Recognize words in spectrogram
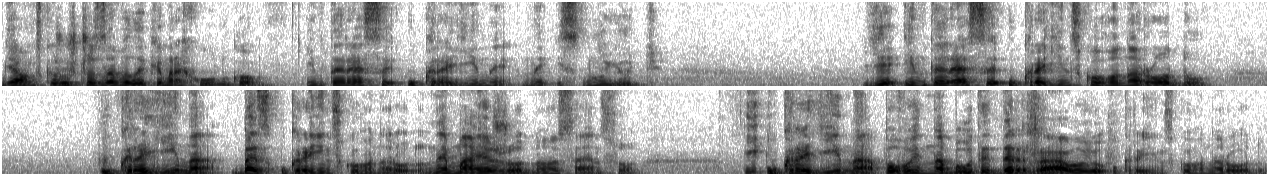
Я вам скажу, що за великим рахунком інтереси України не існують. Є інтереси українського народу. Україна без українського народу не має жодного сенсу. І Україна повинна бути державою українського народу.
